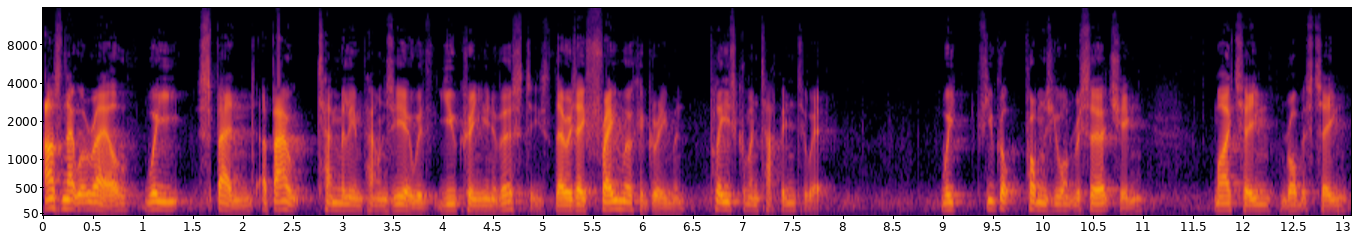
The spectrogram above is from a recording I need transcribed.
As Network Rail, we spend about £10 million a year with Ukraine universities. There is a framework agreement. Please come and tap into it. We, if you've got problems you want researching, my team, Robert's team,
